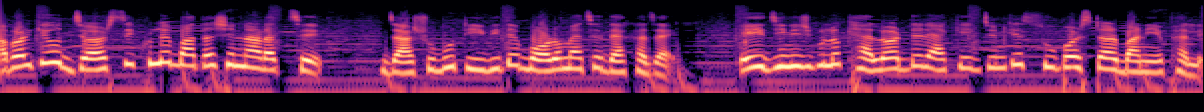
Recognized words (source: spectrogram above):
আবার কেউ জার্সি খুলে বাতাসে নাড়াচ্ছে। যা শুধু টিভিতে বড় ম্যাচে দেখা যায়। এই জিনিসগুলো খেলোয়াড়দের এক একজনকে সুপারস্টার বানিয়ে ফেলে।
